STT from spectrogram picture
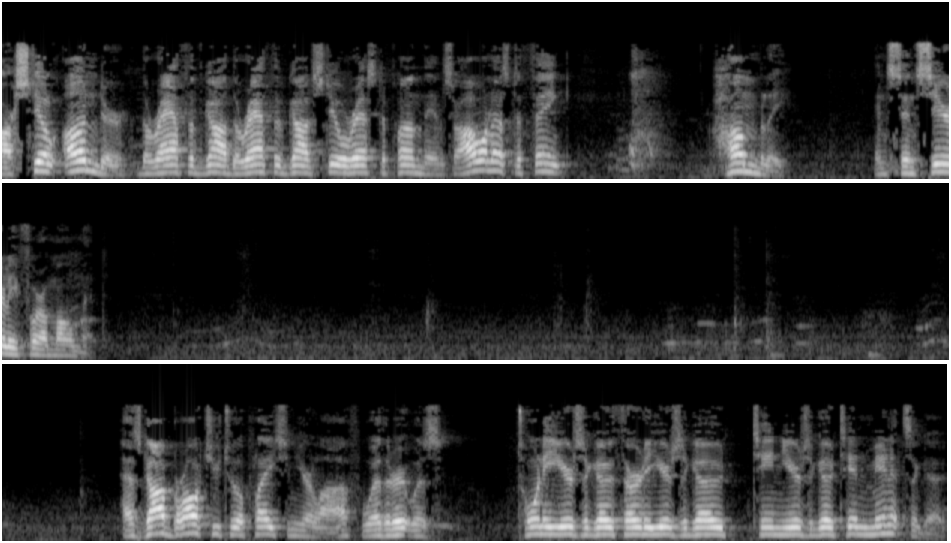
are still under the wrath of God. The wrath of God still rests upon them. So I want us to think humbly and sincerely for a moment. Has God brought you to a place in your life, whether it was 20 years ago, 30 years ago, 10 years ago, 10 minutes ago,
